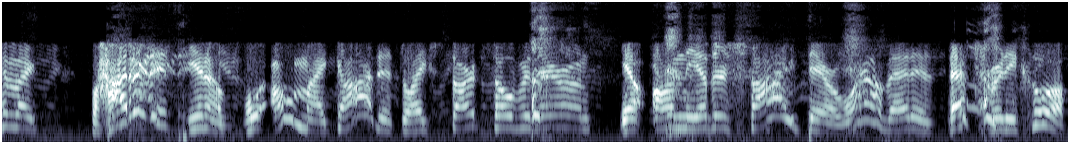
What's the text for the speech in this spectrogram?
I'm like, well, how did it, you know, oh my God, it like starts over there on, you know, on the other side there. Wow, that is, that's pretty cool.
